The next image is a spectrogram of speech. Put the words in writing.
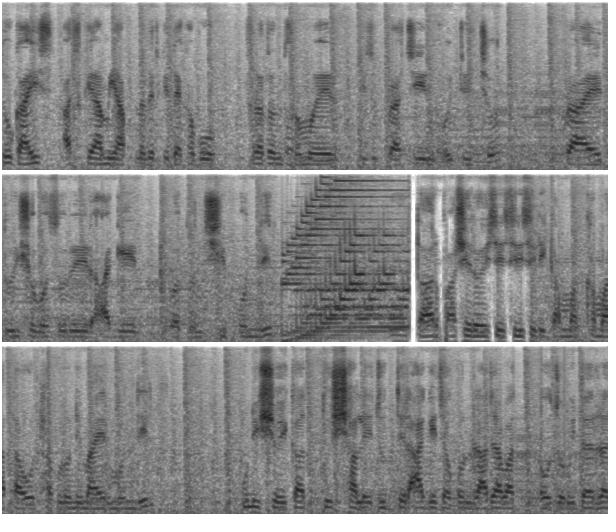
তো গাইস আজকে আমি আপনাদেরকে দেখাবো সনাতন ধর্মের কিছু প্রাচীন ঐতিহ্য। প্রায় দুইশো বছরের আগের পুরাতন শিব মন্দির। তার পাশে রয়েছে শ্রী শ্রী কামাখ্যা মাতা ও ঠাকুরনী মায়ের মন্দির। উনিশশো একাত্তর সালে যুদ্ধের আগে যখন রাজা ও জমিদাররা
